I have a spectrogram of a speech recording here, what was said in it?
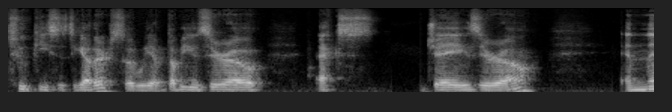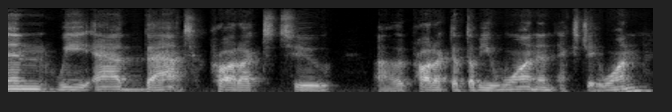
two pieces together. So we have W0, XJ0, and then we add that product to uh, the product of W1 and XJ1.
